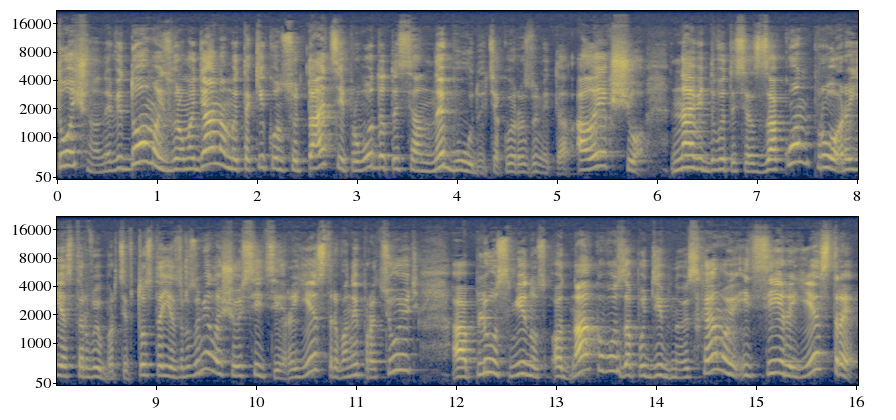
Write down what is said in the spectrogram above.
Точно невідомо, і з громадянами такі консультації проводитися не будуть, як ви розумієте. Але якщо навіть дивитися закон про реєстр виборців, то стає зрозуміло, що усі ці реєстри вони працюють плюс-мінус однаково за подібною схемою, і ці реєстри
